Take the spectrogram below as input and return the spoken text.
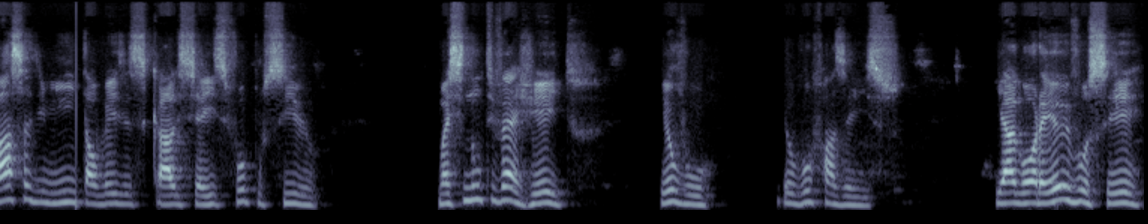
Passa de mim, talvez, esse cálice aí, se for possível. Mas se não tiver jeito, eu vou. Eu vou fazer isso. E agora eu e você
